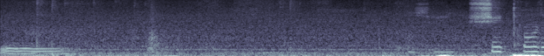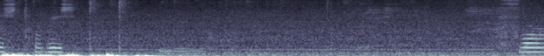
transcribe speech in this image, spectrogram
음, she told stories. For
